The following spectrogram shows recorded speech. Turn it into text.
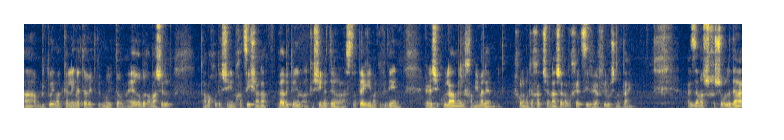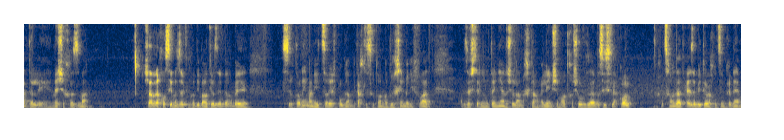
הביטויים הקלים יותר יתקדמו יותר מהר, ברמה של כמה חודשים, חצי שנה, והביטויים הקשים יותר, האסטרטגיים, הכבדים, כאלה שכולם נלחמים עליהם, יכולים לקחת שנה, שנה וחצי ואפילו שנתיים. אז זה משהו שחשוב לדעת על אה, משך הזמן. עכשיו, איך עושים את זה? כבר דיברתי על זה בהרבה סרטונים, אני אצרף פה גם מתחת לסרטון מדריכים בנפרד. אז יש לנו את העניין של המחקר מילים שמאוד חשוב, זה הבסיס להכל. אנחנו צריכים לדעת איזה ביטוי אנחנו רוצים לקדם,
